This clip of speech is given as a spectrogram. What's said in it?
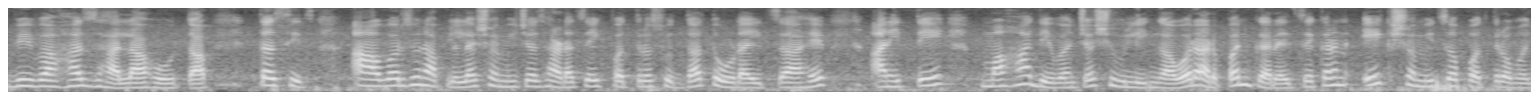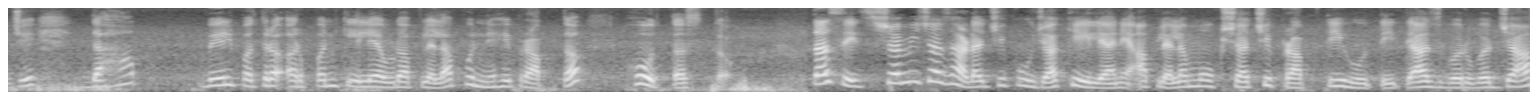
विवाह झाला होता. तसेच आवर्जून आपल्याला शमीच्या झाडाचं एक पत्रसुद्धा तोडायचं आहे आणि ते महादेवांच्या शिवलिंगावर अर्पण करायचं. आहे कारण एक शमीचं पत्र म्हणजे दहा बेलपत्र अर्पण केल्या एवढं आपल्याला पुण्यही प्राप्त होत असतं. तसेच शमीच्या झाडाची पूजा केल्याने आपल्याला मोक्षाची प्राप्ती होते. त्याचबरोबर ज्या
